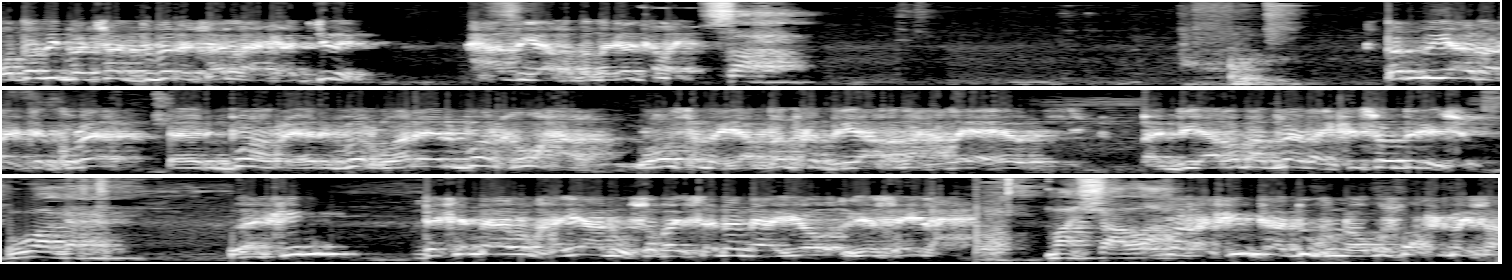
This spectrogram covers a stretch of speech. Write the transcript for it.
wadadii bajaaj dubaraysaa la hagaajine maxaa diyaarada naga galay sax dad miyaad aragtay kule erbor erbor waar erborka waxaa loo sameeyaa dadka diyaaradaha le ee diyaaradaad leedahay ka soo degayso waa garta laakiin dekada alug hayaanu samaysanayo iyo saylax maasha allah maraakiibta adduunku noogu soo xidhmaysa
